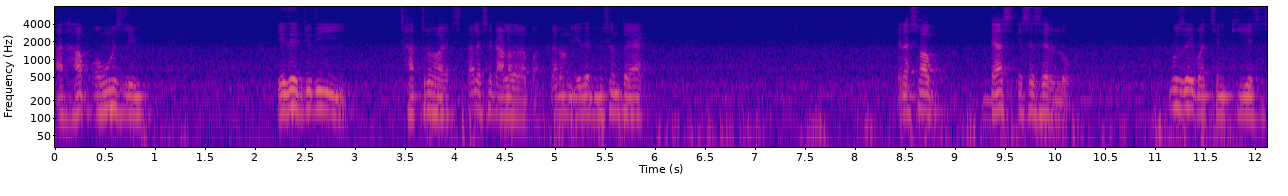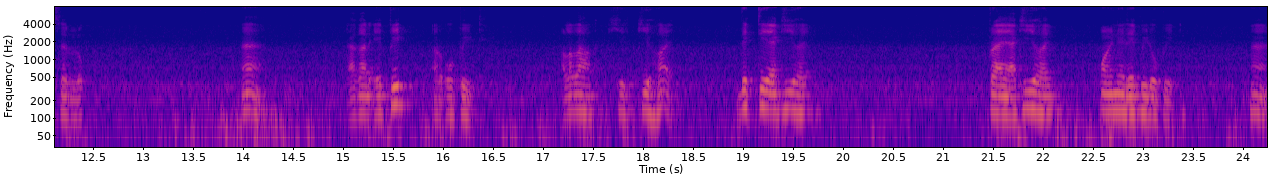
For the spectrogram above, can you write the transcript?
আর হাফ অমুসলিম এদের যদি ছাত্র হয়, তাহলে সেটা আলাদা ব্যাপার, কারণ এদের মিশন তো এক। এরা সব ড্যাশ এসএসের লোক। বুঝতেই পারছেন কী এসএসের লোক। হ্যাঁ? টাকার এপিট আর ওপিট আলাদা কি- হয়? দেখতে একই হয়। প্রায় একই হয়। কয়েনের এপিট ওপিট হ্যাঁ?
